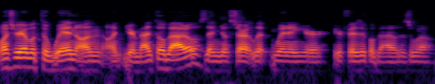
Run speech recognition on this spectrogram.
once you're able to win on, on your mental battles, then you'll start winning your, your physical battles as well.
